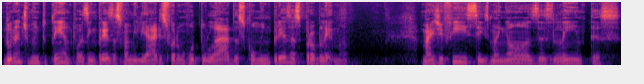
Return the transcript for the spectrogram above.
Durante muito tempo, as empresas familiares foram rotuladas como empresas problema. Mais difíceis, manhosas, lentas,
